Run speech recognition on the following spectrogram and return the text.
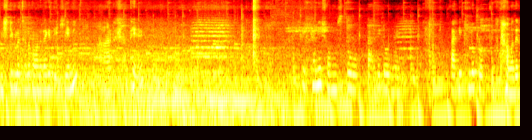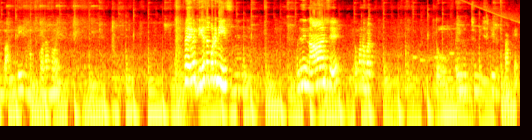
মিষ্টিগুলো চলো তোমাদের আগে দেখিয়ে নিই। আর সাথে এখানে সমস্ত প্যাকেটও রেডি প্যাকেটগুলো প্রত্যেকটা আমাদের বাড়িতেই ভাজ করা হয়। হ্যাঁ এবার জিজ্ঞাসা করে নিস। যদি না আসে, তখন আবার তো এই হচ্ছে মিষ্টির প্যাকেট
